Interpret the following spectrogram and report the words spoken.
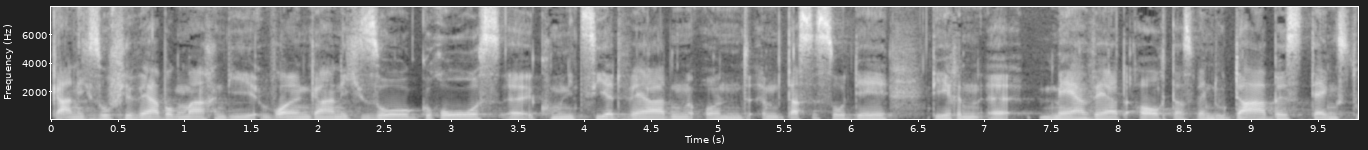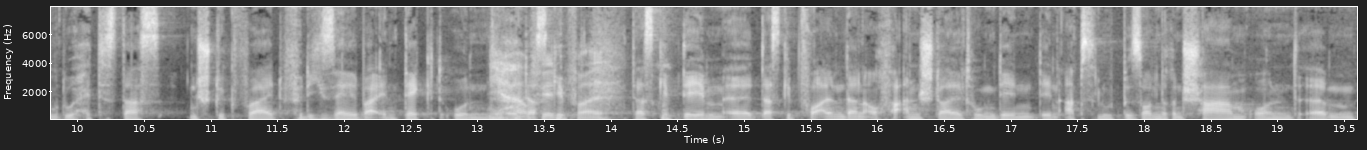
gar nicht so viel Werbung machen, die wollen gar nicht so groß äh, kommuniziert werden und ähm, das ist so de, deren äh, Mehrwert auch, dass wenn du da bist, denkst du, du hättest das ein Stück weit für dich selber entdeckt und ja, äh, das gibt Fall. das gibt dem äh, das gibt vor allem dann auch Veranstaltungen den den absolut besonderen Charme und ähm,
